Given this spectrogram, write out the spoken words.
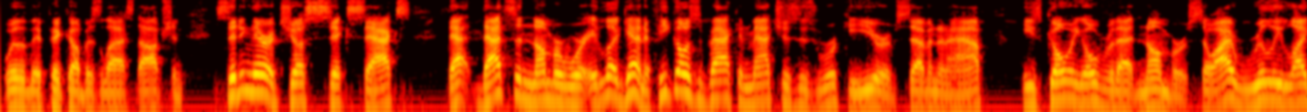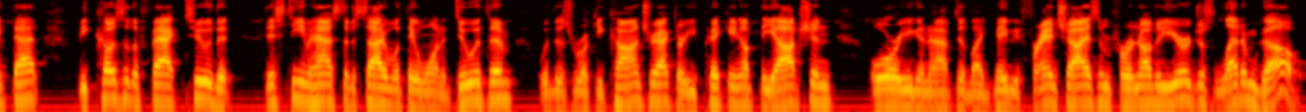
whether they pick up his last option? Sitting there at just six sacks, that that's a number where again, if he goes back and matches his rookie year of seven and a half, he's going over that number. So I really like that because of the fact too that this team has to decide what they want to do with him with his rookie contract. Are you picking up the option, or are you going to have to like maybe franchise him for another year, or just let him go?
